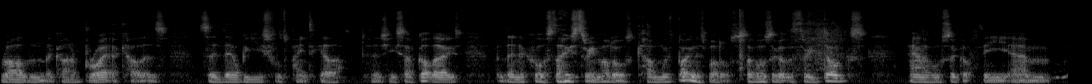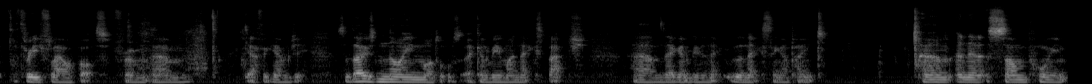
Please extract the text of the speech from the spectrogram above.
rather than the kind of brighter colours. So they'll be useful to paint together, essentially. So I've got those, but then of course those three models come with bonus models. So I've also got the three dogs, and I've also got the um, three flower pots from um, Gaffer Gamgee. So those nine models are going to be my next batch. Um, they're going to be the, ne the next thing I paint. Um, and then at some point,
